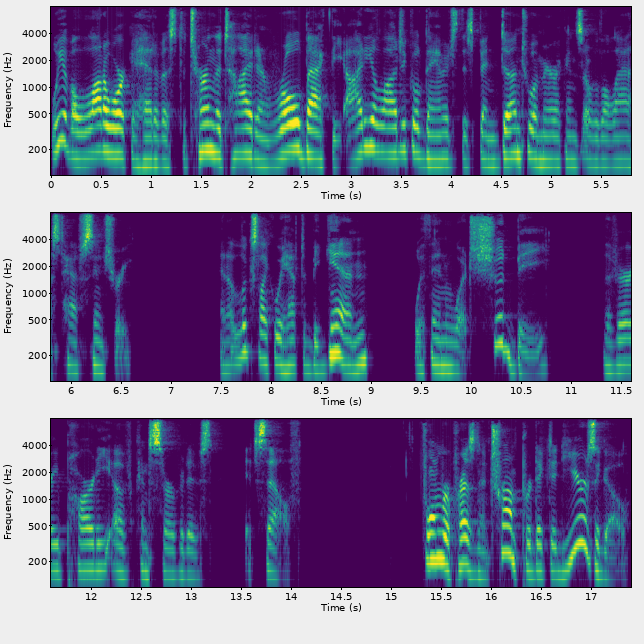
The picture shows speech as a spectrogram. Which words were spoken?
we have a lot of work ahead of us to turn the tide and roll back the ideological damage that's been done to Americans over the last half century. And it looks like we have to begin within what should be the very party of conservatives itself. Former President Trump predicted years ago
